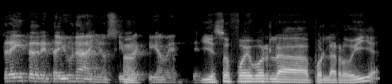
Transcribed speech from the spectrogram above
30, 31 años, sí, Ah. prácticamente. ¿Y eso fue por la, por la rodilla?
